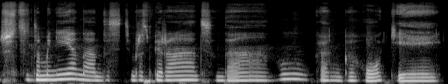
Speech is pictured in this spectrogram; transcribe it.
что-то мне надо с этим разбираться, да, ну, как бы окей.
